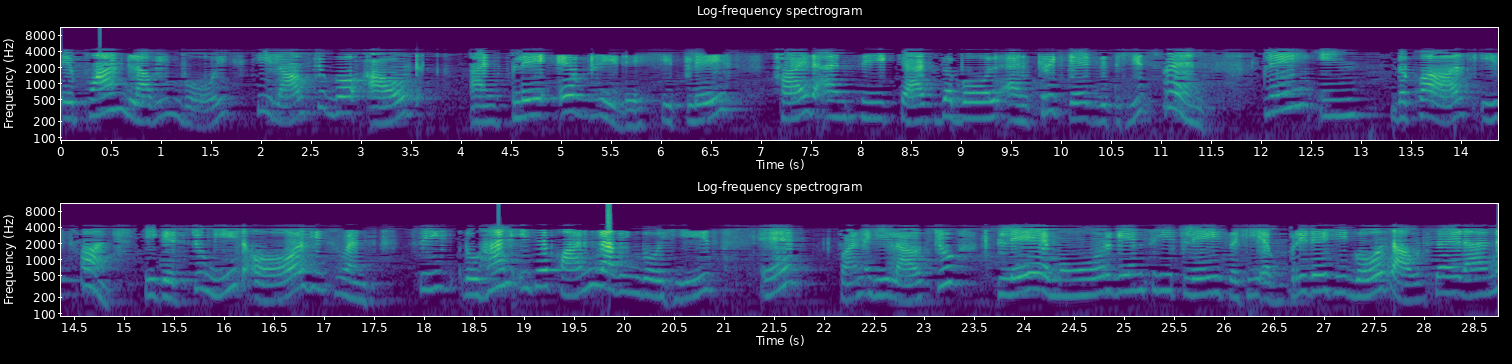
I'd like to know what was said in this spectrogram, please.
a fun-loving boy. He loves to go out and play every day. He plays hide and seek, catch the ball and cricket with his friends. Playing in the park is fun. He gets to meet all his friends. See, Ruhan is a fun-loving boy. He is a fun. He loves to play more games. He plays. He every day he goes outside and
